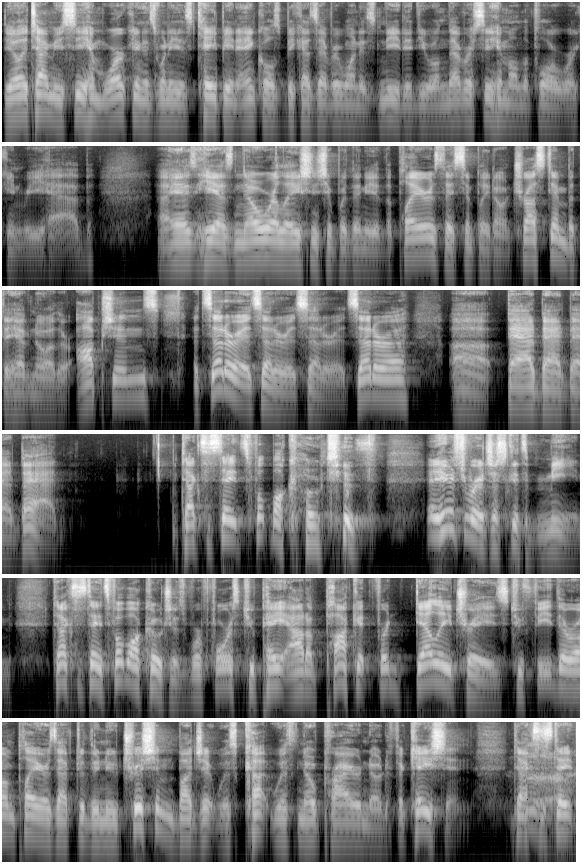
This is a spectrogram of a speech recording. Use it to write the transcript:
the only time you see him working is when he is taping ankles because everyone is needed. You will never see him on the floor working rehab. Uh, he, has, he has no relationship with any of the players. They simply don't trust him, but they have no other options, et cetera, et cetera, et cetera, et cetera. Uh, bad, bad, bad, bad. Texas State's football coaches, and here's where it just gets mean. Texas State's football coaches were forced to pay out of pocket for deli trays to feed their own players after the nutrition budget was cut with no prior notification. Texas State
